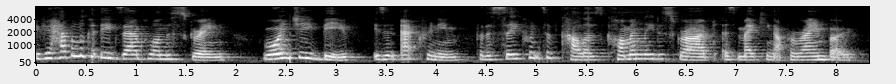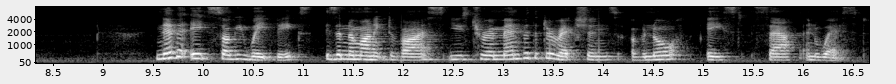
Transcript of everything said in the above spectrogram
If you have a look at the example on the screen, Roy G. Biv is an acronym for the sequence of colours commonly described as making up a rainbow. Never Eat Soggy Weet-Bix is a mnemonic device used to remember the directions of north, east, south and west.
